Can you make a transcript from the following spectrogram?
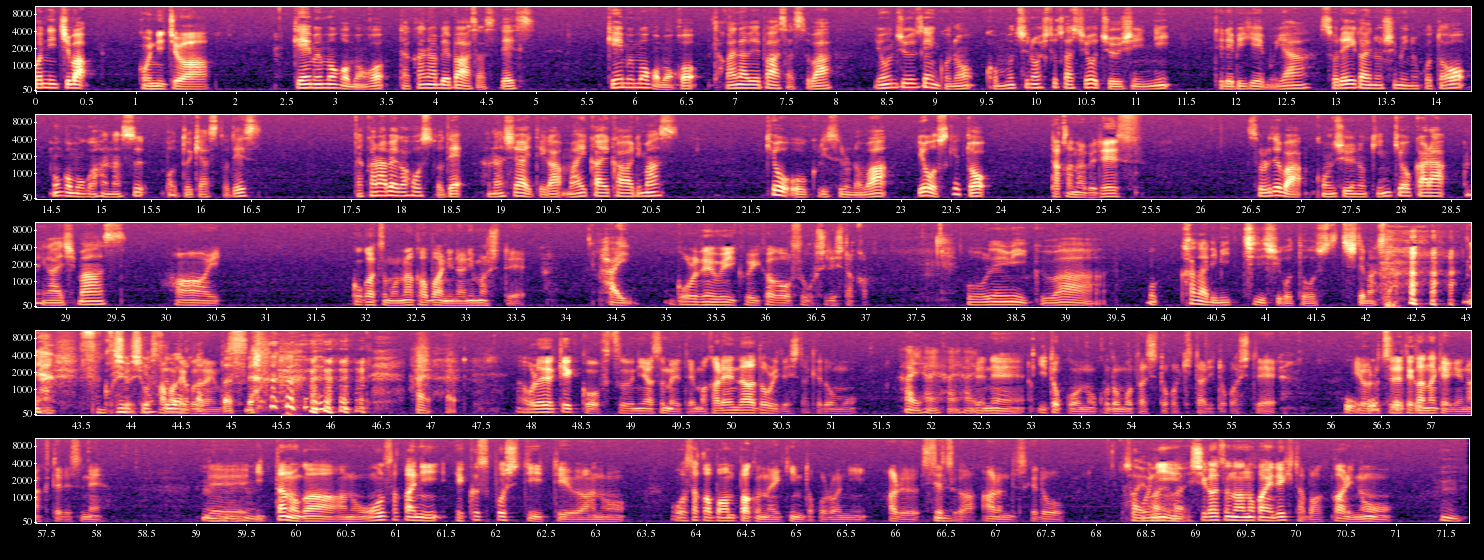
こんにちは。こんにちは。ゲームもごもご高鍋 VS です。ゲームもごもご高鍋 VS は40前後の子持ちの人たちを中心にテレビゲームやそれ以外の趣味のことをもごもご話すポッドキャストです。高鍋がホストで話し相手が毎回変わります。今日お送りするのは陽介と高鍋です。それでは今週の近況からお願いします。はーい。5月も半ばになりまして、はい。ゴールデンウィークいかがお過ごしでしたか？ゴールデンウィークはもうかなりみっちり仕事をししてました。ご愁傷様でございます はいはい俺結構普通に休めて、まあ、カレンダー通りでしたけども、はいはいはいはいでね、いとこの子供たちとか来たりとかして、いろいろ連れてかなきゃいけなくてですね。で、行ったのがあの大阪にエクスポシティっていうあの大阪万博の駅のところにある施設があるんですけど、そこにはいはいはい。4月7日にできたばっかりの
